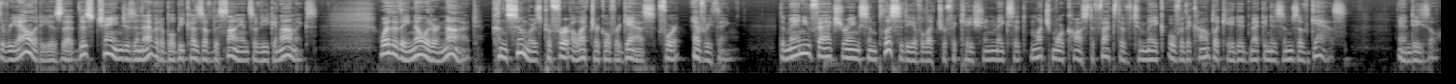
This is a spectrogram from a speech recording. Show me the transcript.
The reality is that this change is inevitable because of the science of economics. Whether they know it or not, consumers prefer electric over gas for everything. The manufacturing simplicity of electrification makes it much more cost effective to make over the complicated mechanisms of gas and diesel.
